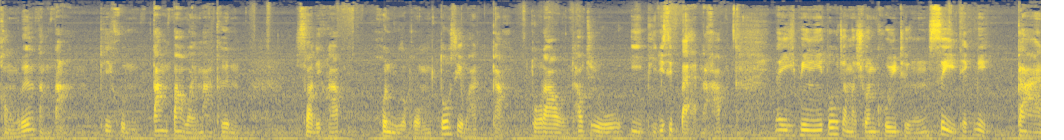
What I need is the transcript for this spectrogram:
ของเรื่องต่างๆ ที่คุณตั้งเป้าไว้มากขึ้น สวัสดีครับ คุณอยู่กับผมตู้สิวัตรกับตัวเราเท่าที่รู้ EP ที่ 18 นะครับ ใน EP นี้ตู้จะมาชวนคุยถึง 4 เทคนิคการ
